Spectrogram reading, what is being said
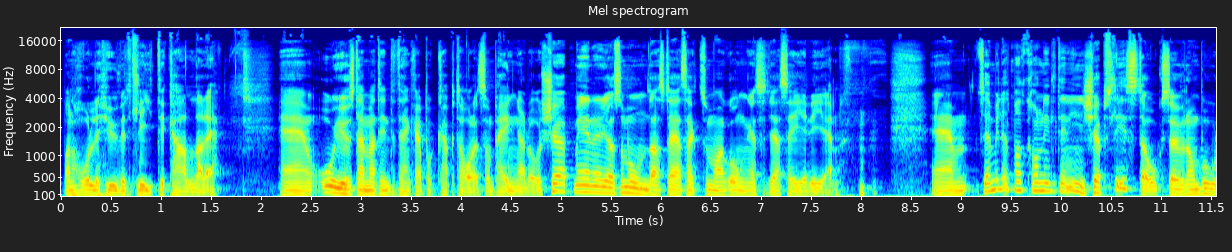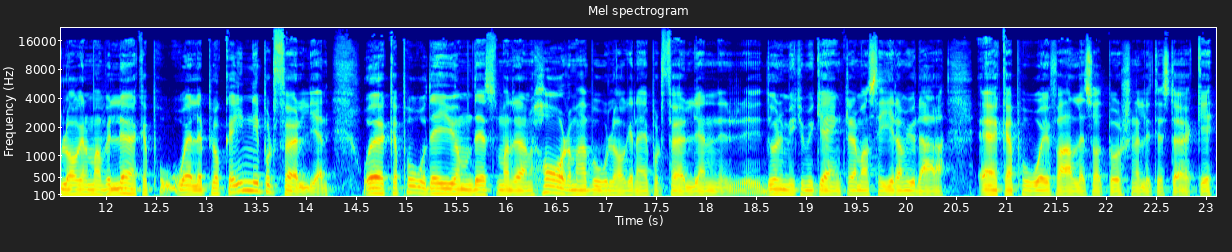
man håller huvudet lite kallare. Eh, och just det här med att inte tänka på kapitalet som pengar då. Köp mer när det gör som ondast, det har jag sagt så många gånger så jag säger det igen. Ehm, sen vill jag att man ska ha en liten inköpslista också över de bolagen man vill öka på eller plocka in i portföljen. Och öka på det är ju om det är som man redan har de här bolagen i portföljen. Då är det mycket, mycket enklare. Man ser dem ju där. Öka på ifall det är så att börsen är lite stökig.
